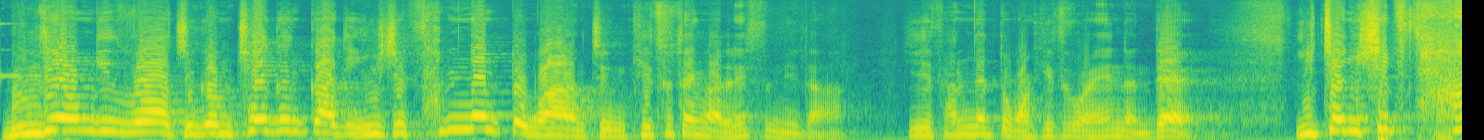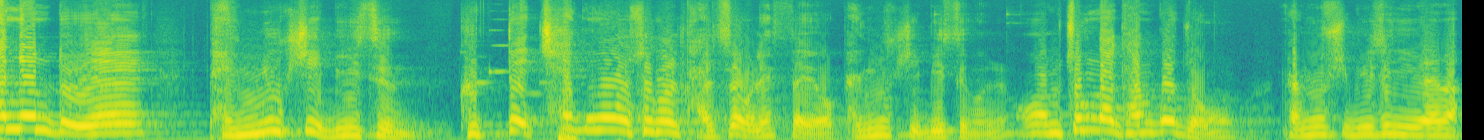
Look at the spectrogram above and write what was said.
문세영 기수가 지금 최근까지 23년 동안 지금 기수 생활을 했습니다. 23년 동안 기수를 했는데 2014년도에 162승 그때 최고 승을 달성을 했어요. 162승을 엄청나게 한 거죠. 162승이면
